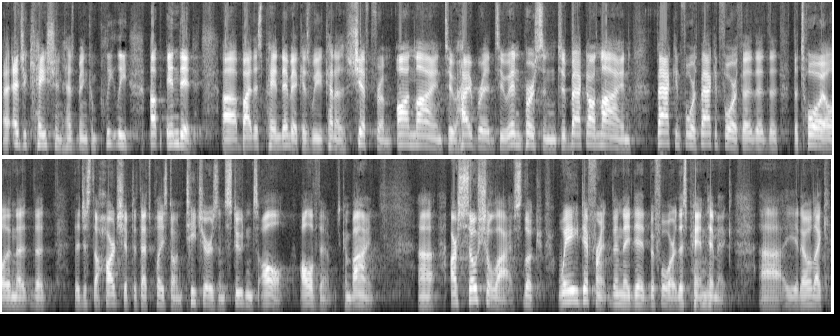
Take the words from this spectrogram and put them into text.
Uh, education has been completely upended uh, by this pandemic as we kind of shift from online to hybrid to in person to back online back and forth, back and forth, uh, the, the, the toil and the, the, the, just the hardship that that's placed on teachers and students, all, all of them combined. Uh, our social lives look way different than they did before this pandemic. Uh, you know, like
